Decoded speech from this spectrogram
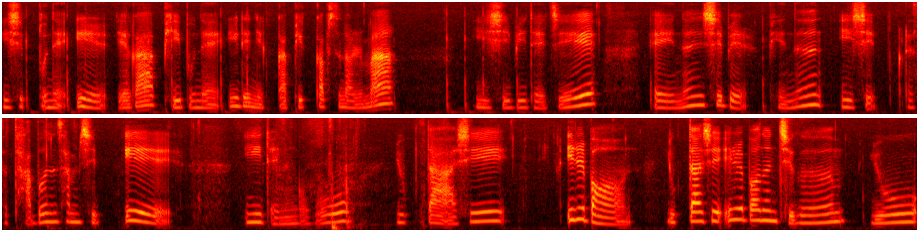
20분의 1 얘가 b분의 1이니까 b값은 얼마? 20이 되지. A는 11 b는 20 그래서 답은 31이 되는 거고 6-1번. 6-1번은 지금 요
